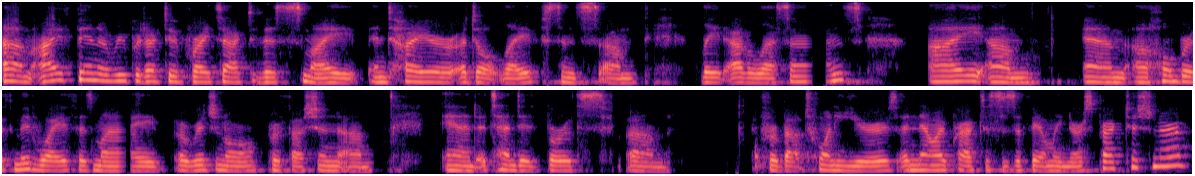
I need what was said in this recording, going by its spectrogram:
Um, I've been a reproductive rights activist my entire adult life since um, late adolescence. I um, am a home birth midwife as my original profession um, and attended births um, for about 20 years. And now I practice as a family nurse practitioner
